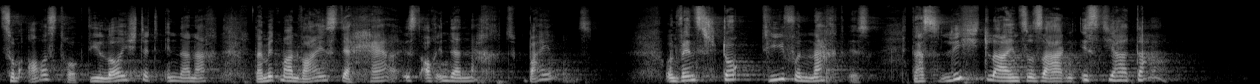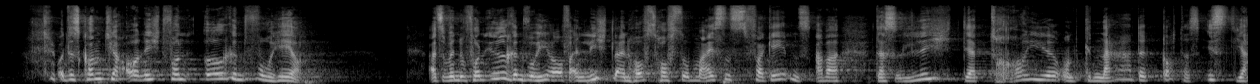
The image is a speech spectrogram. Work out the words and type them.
zum Ausdruck, die leuchtet in der Nacht, damit man weiß, der Herr ist auch in der Nacht bei uns. Und wenn es stocktiefe Nacht ist, das Lichtlein zu sagen, ist ja da. Und es kommt ja auch nicht von irgendwoher. Also wenn du von irgendwoher auf ein Lichtlein hoffst, hoffst du meistens vergebens. Aber das Licht der Treue und Gnade Gottes ist ja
